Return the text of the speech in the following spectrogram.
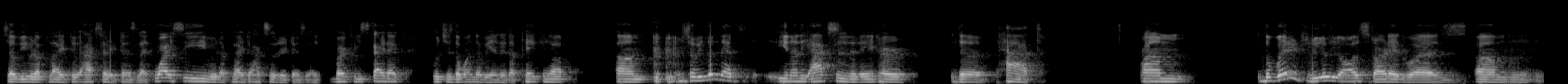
So we would apply to accelerators like YC, we would apply to accelerators like Berkeley Skydeck, which is the one that we ended up taking up. Um, so we looked at you know the accelerator, the path um, the way it really all started was um,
